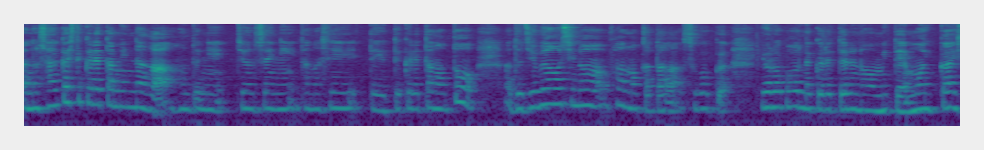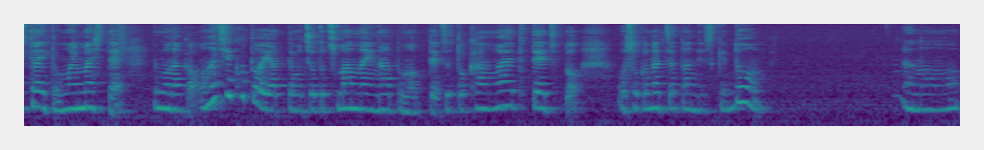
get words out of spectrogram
あの参加してくれたみんなが本当に純粋に楽しいって言ってくれたのとあと自分推しのファンの方がすごく喜んでくれてるのを見てもう一回したいと思いましてでもなんか同じことをやってもちょっとつまんないなと思ってずっと考えててちょっと遅くなっちゃったんですけどあの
